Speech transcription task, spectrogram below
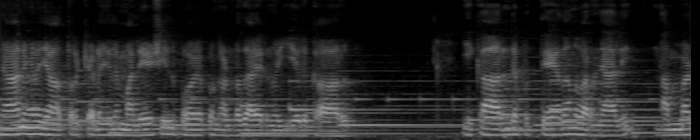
ഞാനിങ്ങനെ യാത്രക്കിടയിൽ മലേഷ്യയിൽ പോയപ്പോൾ കണ്ടതായിരുന്നു ഈ ഒരു കാറ്. ഈ കാറിന്റെ പ്രത്യേകത എന്ന് പറഞ്ഞാൽ നമ്മൾ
